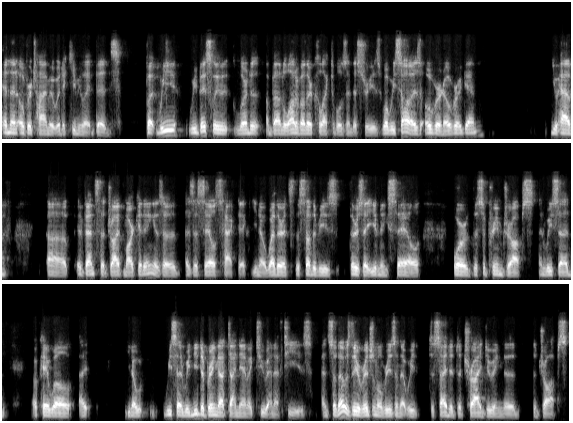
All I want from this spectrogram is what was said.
And then over time it would accumulate bids. But we we basically learned about a lot of other collectibles industries. What we saw is over and over again you have uh, events that drive marketing as a as a sales tactic. You know, whether it's the Sotheby's Thursday evening sale or the Supreme drops, and we said, okay, well, I, you know, we said we need to bring that dynamic to NFTs, and so that was the original reason that we decided to try doing the the drops.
